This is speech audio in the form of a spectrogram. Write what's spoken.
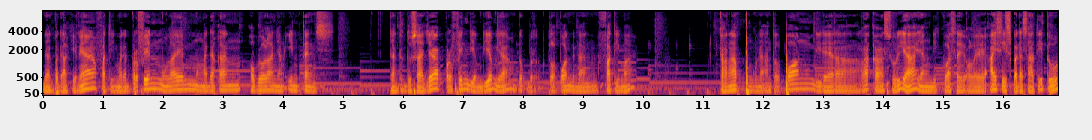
Dan pada akhirnya Fatima dan Pervin mulai mengadakan obrolan yang intens dan tentu saja Pervin diam-diam ya untuk bertelepon dengan Fatima karena penggunaan telepon di daerah Raqqa, Suriah yang dikuasai oleh ISIS pada saat itu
